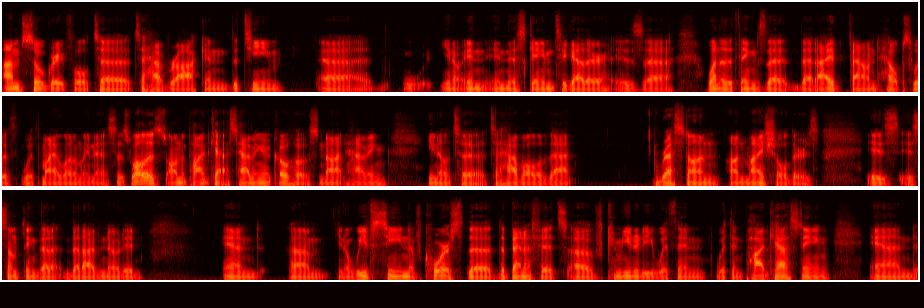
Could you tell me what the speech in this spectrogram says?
I'm so grateful to to have Rock and the team uh you know in in this game together is uh one of the things that that I found helps with with my loneliness as well as on the podcast having a co-host not having you know to to have all of that rest on on my shoulders is is something that that I've noted and um, you know we've seen of course the the benefits of community within within podcasting and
